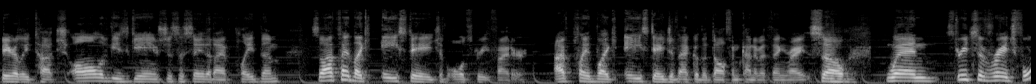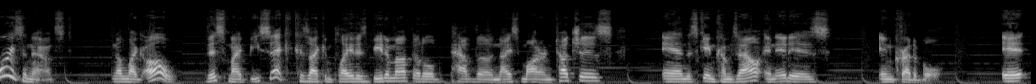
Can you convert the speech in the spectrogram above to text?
barely touch all of these games just to say that I've played them. So I've played like a stage of Old Street Fighter. I've played like a stage of Ecco the Dolphin, kind of a thing, right? So when Streets of Rage 4 is announced, and I'm like, oh, this might be sick because I can play this beat 'em up. It'll have the nice modern touches, and this game comes out and it is incredible. It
